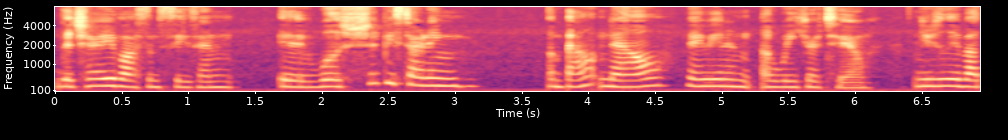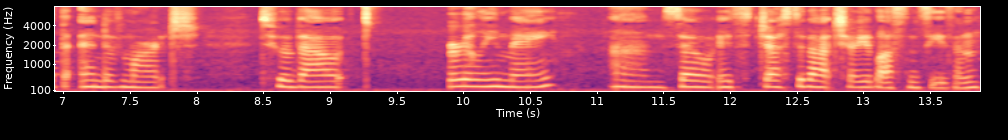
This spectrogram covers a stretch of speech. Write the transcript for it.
the cherry blossom season, it will should be starting about now, maybe in a week or two. Usually about the end of March to about early May. Um, so it's just about cherry blossom season.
